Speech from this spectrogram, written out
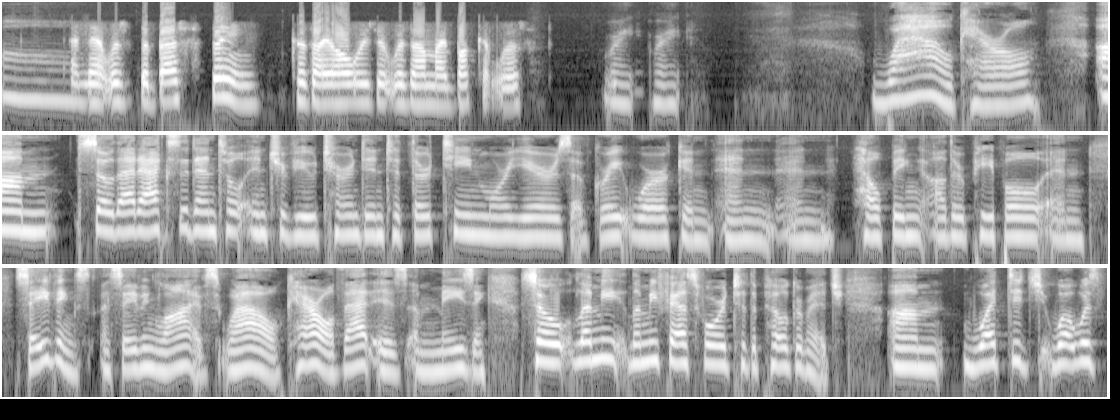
Oh. And that was the best thing because I always it was on my bucket list. Right, right. Wow, Carol. Um, so that accidental interview turned into 13 more years of great work and, and, and helping other people and saving, uh, saving lives. Wow, Carol, that is amazing. So let me, let me fast forward to the pilgrimage. Um, what did you, what was,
